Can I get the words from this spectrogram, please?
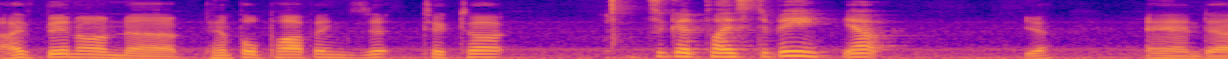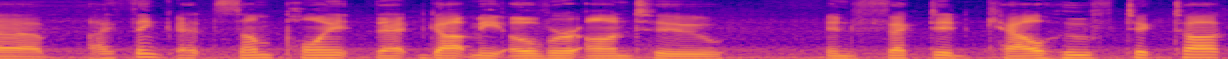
I've been on uh, pimple popping TikTok. It's a good place to be. Yep. And uh, I think at some point that got me over onto infected cow hoof TikTok.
